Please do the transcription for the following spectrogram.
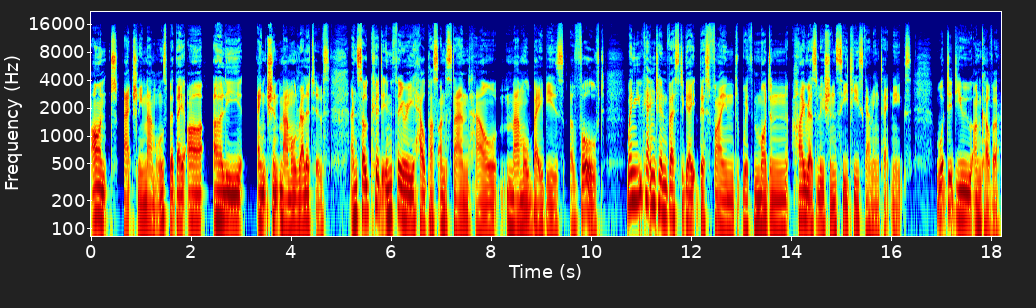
aren't actually mammals, but they are early ancient mammal relatives, and so could, in theory, help us understand how mammal babies evolved. When you came to investigate this find with modern high resolution CT scanning techniques, what did you uncover?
